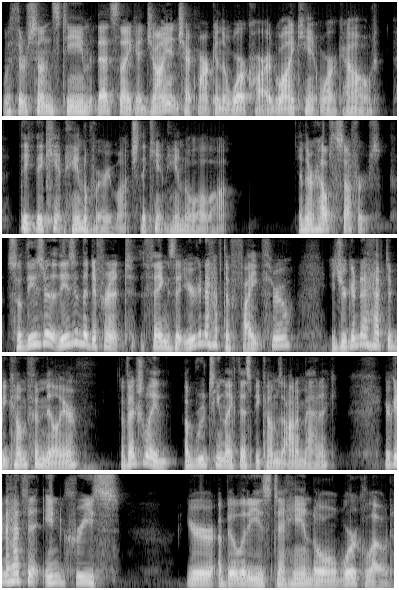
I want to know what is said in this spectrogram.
with their son's team. That's like a giant check mark in the work hard. Well, I can't work out. They they can't handle very much. They can't handle a lot, and their health suffers. So these are these are the different things that you're going to have to fight through. Is you're going to have to become familiar. Eventually, a routine like this becomes automatic. You're going to have to increase your abilities to handle workload,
